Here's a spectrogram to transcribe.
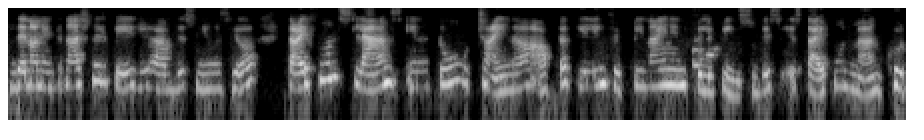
Then on international page, you have this news here. Typhoon slams into China after killing 59 in Philippines. So this is Typhoon Mangkhut,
